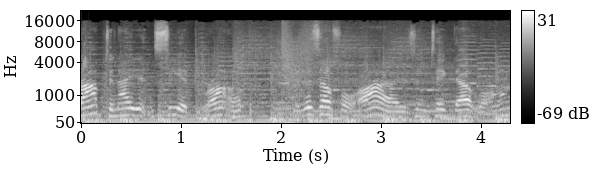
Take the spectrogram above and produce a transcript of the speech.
Dropped and I didn't see it drop. It is awful odd. It didn't take that long.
